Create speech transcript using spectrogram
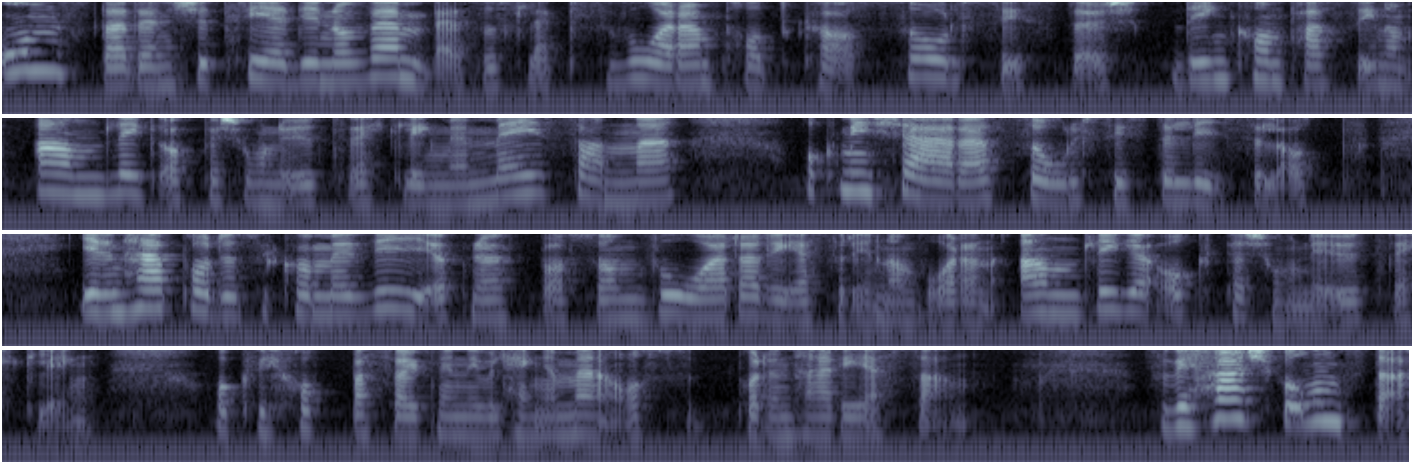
Onsdag den 23 november så släpps våran podcast Soul Sisters, din kompass inom andlig och personlig utveckling med mig Sanna och min kära Soul Sister Liselott. I den här podden så kommer vi öppna upp oss om våra resor inom våran andliga och personliga utveckling. Och vi hoppas verkligen ni vill hänga med oss på den här resan. Så vi hörs på onsdag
